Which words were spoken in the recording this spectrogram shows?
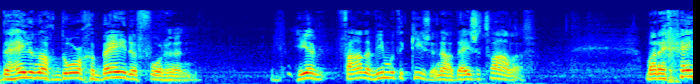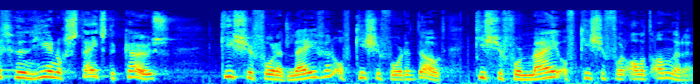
de hele nacht door gebeden voor hun. Heer, vader, wie moet ik kiezen? Nou, deze twaalf. Maar hij geeft hun hier nog steeds de keus Kies je voor het leven of kies je voor de dood? Kies je voor mij of kies je voor al het andere?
